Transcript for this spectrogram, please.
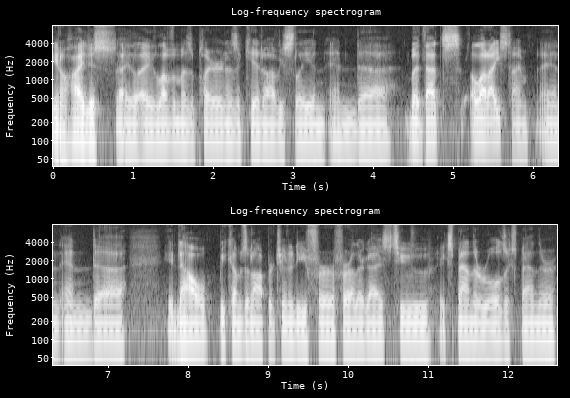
you know, I just I, I love him as a player and as a kid, obviously, and and uh, but that's a lot of ice time, and and uh, it now becomes an opportunity for, for other guys to expand their roles, expand their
